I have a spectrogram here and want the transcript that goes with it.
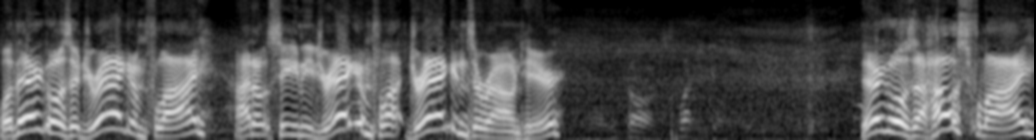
well, there goes a dragonfly. I don't see any dragonfly, dragons around here. There goes a housefly,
